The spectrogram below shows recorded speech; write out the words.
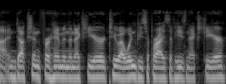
uh, induction for him in the next year or two. I wouldn't be surprised if he's next year.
